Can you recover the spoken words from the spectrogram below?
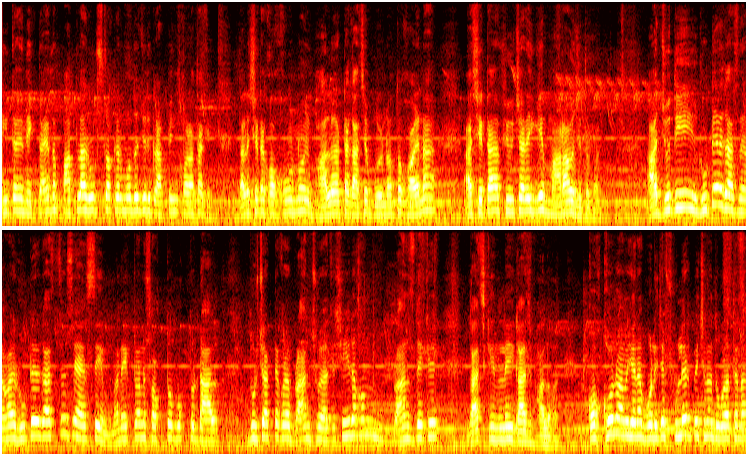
এইটাই দেখতে হয়। একদম পাতলা রুট স্টকের মধ্যে যদি গ্রাফটিং করা থাকে, তাহলে সেটা কখনোই ভালো একটা গাছে পরিণত হয় না। আর সেটা ফিউচারে গিয়ে মারাও যেতে পারে। আর যদি রুটের গাছ নেওয়া হয়, রুটের গাছ তো সে সেম মানে একটু মানে শক্ত পোক্ত ডাল, দু চারটে করে ব্রাঞ্চ হয়ে আছে, সেই রকম ব্রাঞ্চ দেখে গাছ কিনলেই গাছ ভালো হয়। কখনো আমি যেটা বলি যে ফুলের পেছনে দৌড়াতে না,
